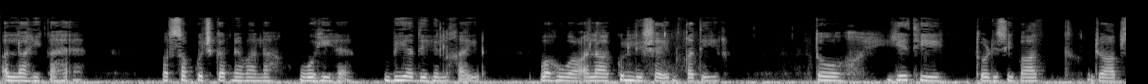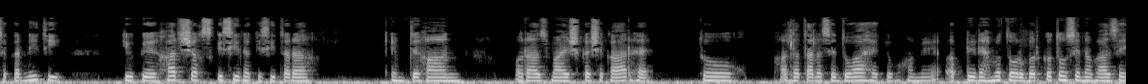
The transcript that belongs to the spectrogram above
اللہ ہی کا ہے اور سب کچھ کرنے والا وہی ہے بی ادل خیر وہ اللہ کل شعین قدیر تو یہ تھی تھوڑی سی بات جو آپ سے کرنی تھی، کیونکہ ہر شخص کسی نہ کسی طرح امتحان اور آزمائش کا شکار ہے۔ تو اللہ تعالیٰ سے دعا ہے کہ وہ ہمیں اپنی رحمتوں اور برکتوں سے نوازے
